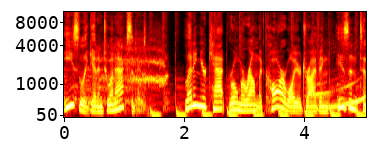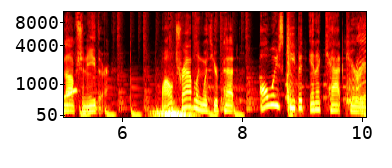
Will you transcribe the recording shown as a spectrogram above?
easily get into an accident. Letting your cat roam around the car while you're driving isn't an option either. While traveling with your pet, always keep it in a cat carrier,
